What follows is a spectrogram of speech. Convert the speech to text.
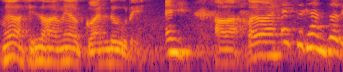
没有，其实还没有关录嘞。哎，好了，拜拜。哎，是看这里。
